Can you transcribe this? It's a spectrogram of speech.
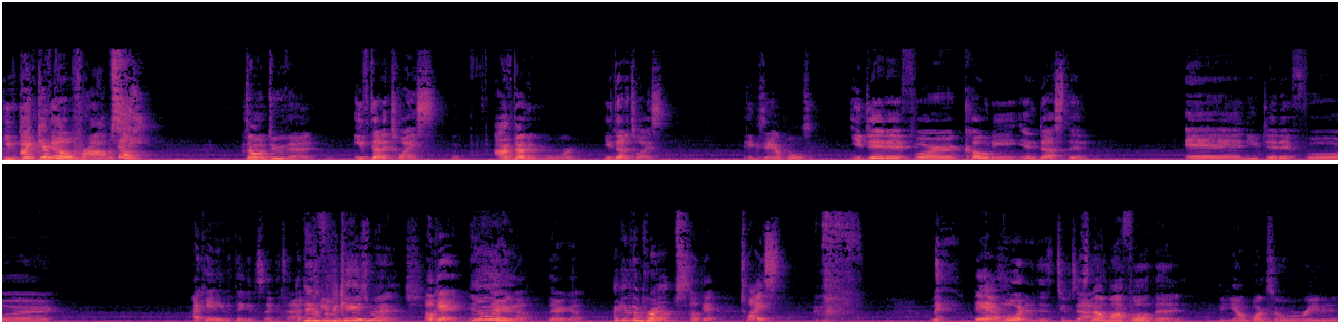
you I get give no them props. No, don't do that. you've done it twice. I've done it more. You've done it twice. Examples? You did it for Cody and Dustin, and you did it for. I can't even think of the second time. I did it for the cage match. Okay, Yeah. there you go. There you go. I give them props. Okay, twice. they have more than just two times. It's not my fault that the Young Bucks are overrated.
